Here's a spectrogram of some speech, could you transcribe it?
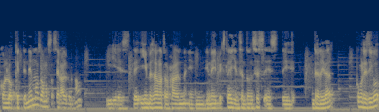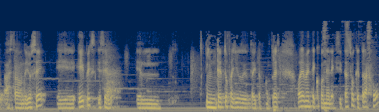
con lo que tenemos vamos a hacer algo, ¿no? Y, este, y empezaron a trabajar en, Apex Legends. Entonces, este, en realidad, como les digo, hasta donde yo sé, eh, Apex es el, el intento fallido de Titanfall 3. Obviamente, con el exitazo que trajo,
